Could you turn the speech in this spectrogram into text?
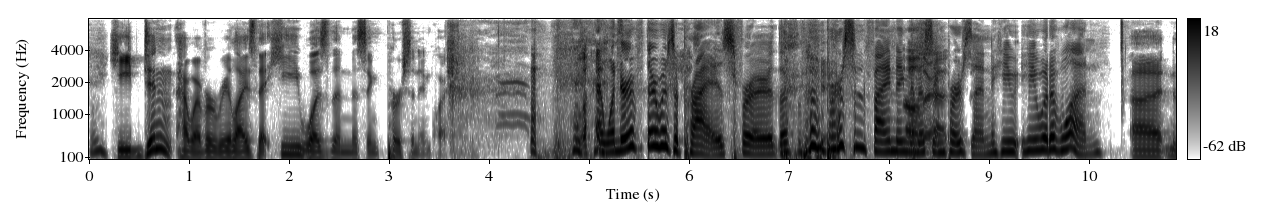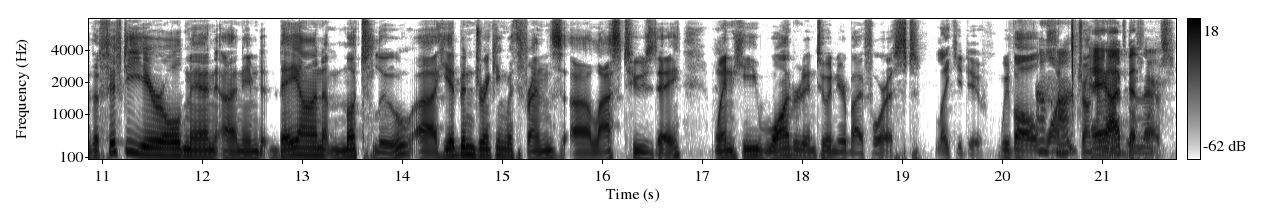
Mm. He didn't, however, realize that he was the missing person in question. I wonder if there was a prize for the person finding the Oh, there missing person. He he would have won. Uh, the 50 year old man uh, named Beyhan Mutlu, uh, he had been drinking with friends uh, last Tuesday when he wandered into a nearby forest, like you do. We've all Uh-huh. wandered drunk. Hey, into I've been there. forest.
